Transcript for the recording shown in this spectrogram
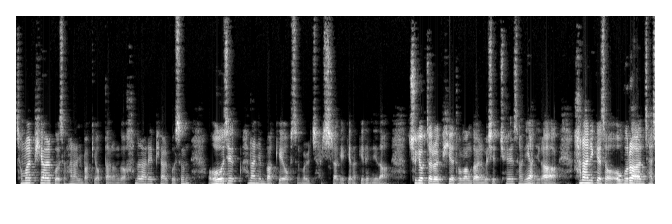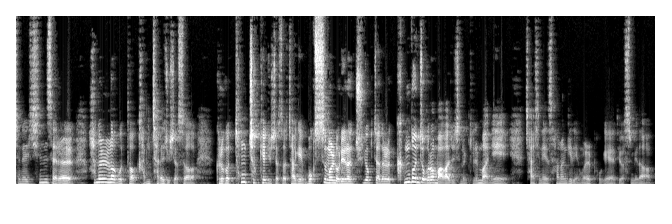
정말 피할 곳은 하나님밖에 없다는 것, 하늘 아래 피할 곳은 오직 하나님밖에 없음을 절실하게 깨닫게 됩니다. 추격자를 피해 도망다니는 것이 최선이 아니라 하나님께서 억울한 자신의 신세를 하늘로부터 감찰해 주셔서 그리고 통촉해 주셔서 자기 목숨을 노리는 추격자들을 근본적으로 막아주시는 길만이 자신의 사는 길임을 보게 되었습니다.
